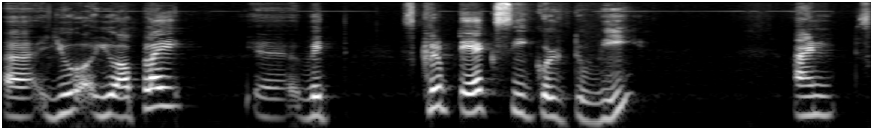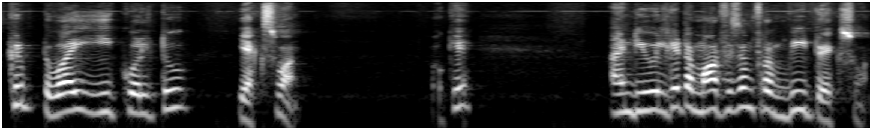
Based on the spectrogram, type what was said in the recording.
uh, you you apply uh, with script x equal to V and script y equal to x1 okay? And you will get a morphism from V to x1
